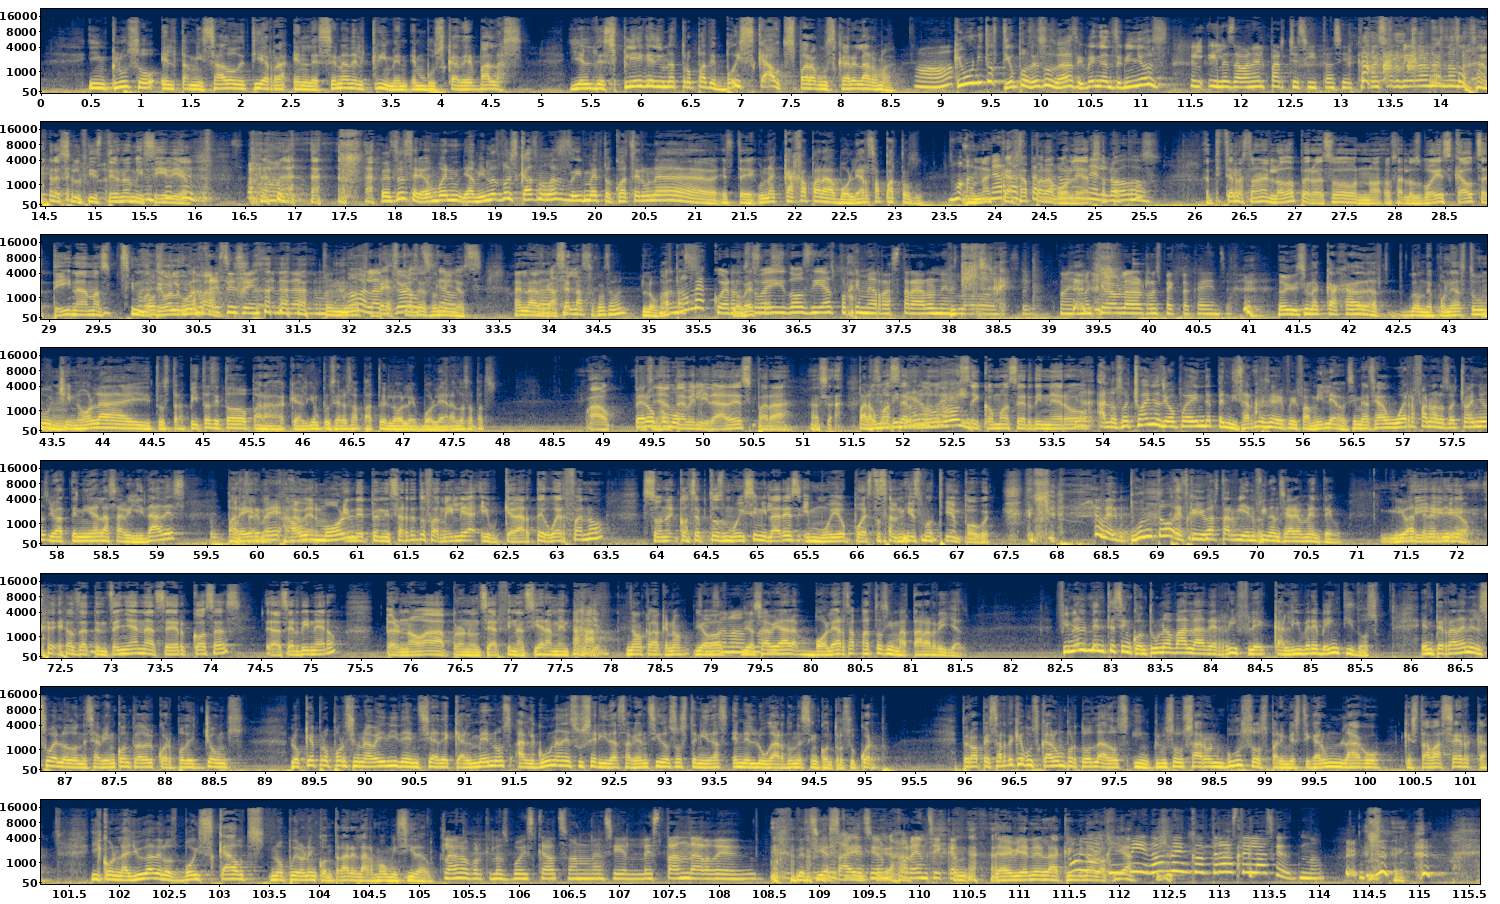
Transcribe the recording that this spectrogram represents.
incluso el tamizado de tierra en la escena del crimen en busca de balas. y el despliegue de una tropa de Boy Scouts para buscar el arma. Ah. Qué bonitos tiempos esos, ¿verdad? Sí, vénganse, niños. Y, y les daban el parchecito así que resolvieron un homicidio. Resolviste un homicidio. Eso sería un buen. A mí en los Boy Scouts nomás sí me tocó hacer una, este, una caja para bolear zapatos. No, a mí Una me caja para bolear en el lodo. A ti te arrastraron el lodo, pero eso no, o sea, los Boy Scouts a ti nada más sin motivo alguno. Sí, sí, sí, en general. No, unas las bestias Girl esos Scouts. niños. Ah, en las Las- gacelas, ¿cómo se llaman? No, ¿Lobatas? no me acuerdo, estuve ahí dos días porque me arrastraron en lodo. Sí. No, no quiero hablar al respecto, cállense. No, yo hice una caja de- donde ponías tu chinola y tus trapitos y todo para que alguien pusiera el zapato y luego le bolearas los zapatos. Wow. Pero como- habilidades para, o sea, Para cómo hacer hacer, dinero, nudos y cómo hacer dinero. Mira, a los ocho años yo podía independizarme de mi familia. Si me hacía huérfano a los ocho años, yo ya tenía las habilidades para O sea, irme a a, ver, un mall. Independizarte de tu familia y quedarte huérfano son conceptos muy similares y muy opuestos al mismo tiempo, güey. El punto es que yo iba a estar bien financieramente. güey. Iba a Y- tener dinero. O sea, te enseñan a hacer cosas, a hacer dinero, pero no a pronunciar financieramente bien. No, claro que no. Yo, eso no- yo no. sabía bolear zapatos y matar ardillas. Finalmente se encontró una bala de rifle calibre 22 enterrada en el suelo donde se había encontrado el cuerpo de Jones, lo que proporcionaba evidencia de que al menos alguna de sus heridas habían sido sostenidas en el lugar donde se encontró su cuerpo. Pero a pesar de que buscaron por todos lados, incluso usaron buzos para investigar un lago que estaba cerca, y con la ayuda de los Boy Scouts no pudieron encontrar el arma homicida. Claro, porque los Boy Scouts son así el estándar de, de CSI. investigación Ajá. forénsica. De ahí viene la criminología. Hola, Jimmy, ¿dónde encontraste las...? No.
